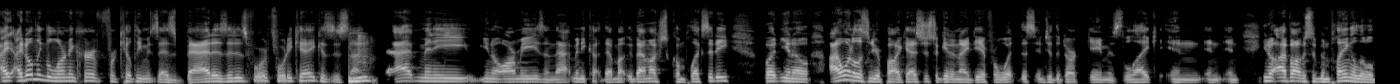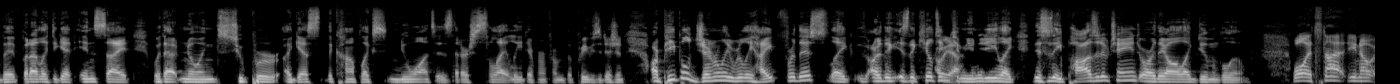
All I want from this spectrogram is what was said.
I, I don't think the learning curve for kill team is as bad as it is for 40k because it's not mm-hmm. that many you know armies and that many that, that much complexity but you know i want to listen to your podcast just to get an idea for what this into the dark game is like in in, in you know i've obviously been playing a little bit but i'd like to get insight without knowing super i guess the complex nuances that are slightly different from the previous edition are people generally really hyped for this like are the is the kill oh, team oh, yeah. community like this is a positive change, or are they all like doom and gloom? Well, it's not. You know,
